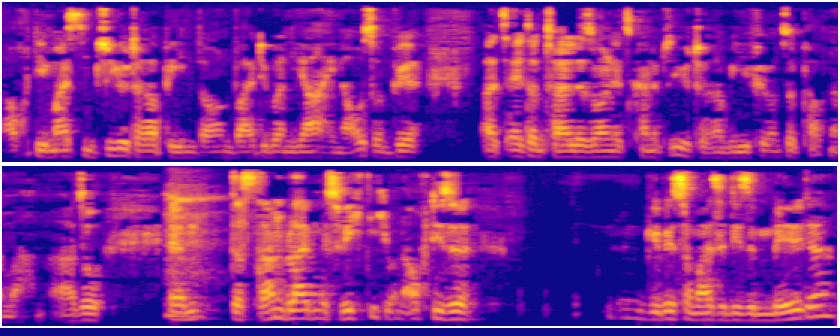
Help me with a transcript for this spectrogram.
auch die meisten Psychotherapien dauern weit über ein Jahr hinaus. Und wir als Elternteile sollen jetzt keine Psychotherapie für unsere Partner machen. Also ähm, das Dranbleiben ist wichtig und auch diese in gewisser Weise diese Milde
